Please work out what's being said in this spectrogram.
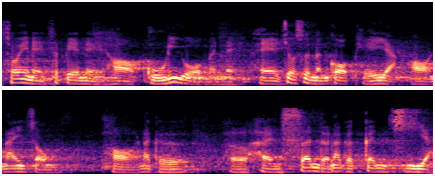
所以呢，这边呢，哈，鼓励我们呢，哎，就是能够培养哦那一种哦那个呃很深的那个根基呀。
